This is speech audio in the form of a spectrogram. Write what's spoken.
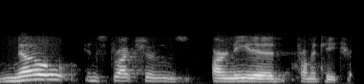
no instructions are needed from a teacher.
